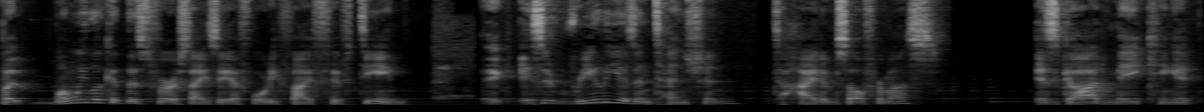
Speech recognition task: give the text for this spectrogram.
But when we look at this verse, Isaiah 45 15, is it really his intention to hide himself from us? Is God making it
